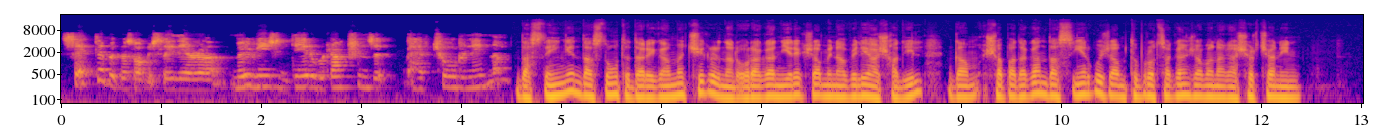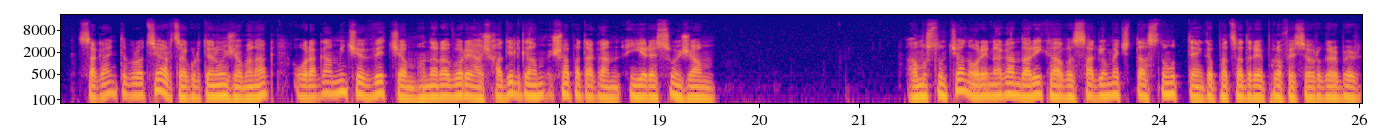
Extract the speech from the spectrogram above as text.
sector because obviously there are movies and theatre productions that in them. 15-ին 18 տարեկանը չի գրնար օրական 3 ժամին ավելի աշխատիլ կամ շաբաթական 12 ժամ դպրոցական ժամանակաշրջանին Սակայն դպրոցի արձակուրդենուն ժամանակ օրական մինչև 6 ժամ հնարավոր է աշխատել կամ շաբաթական 30 ժամ Ամուսնության օրենական տարիքը ավսալյո մեջ 18-ն է կբացատրե պրոֆեսոր Գրբեր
